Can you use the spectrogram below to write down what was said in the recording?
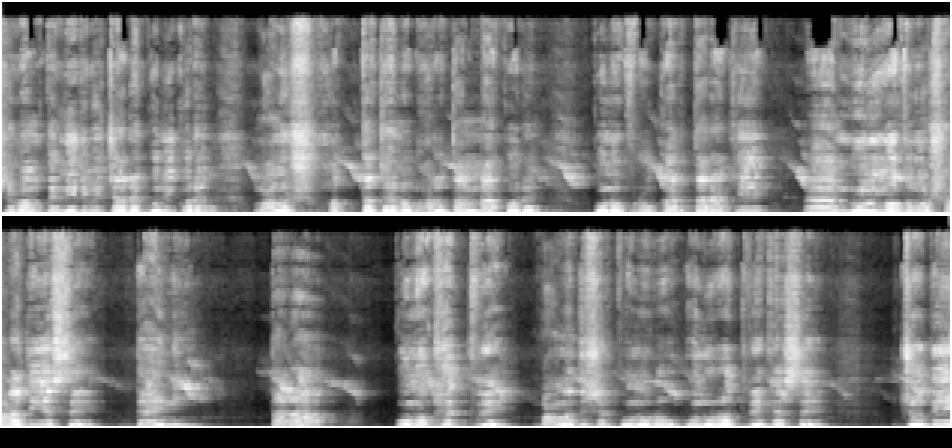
সীমান্তে নির্বিচারে গুলি করে মানুষ হত্যা যেন ভারত আর না করে, কোনো প্রকার তারা কি ন্যূনতম সাড়া দিয়েছে? দেয়নি। তারা কোনো ক্ষেত্রে বাংলাদেশের কোনো অনুরোধ রেখেছে? যদি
